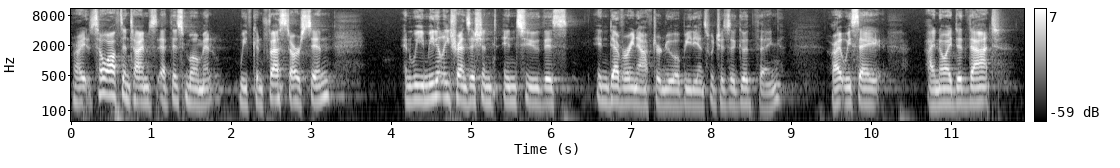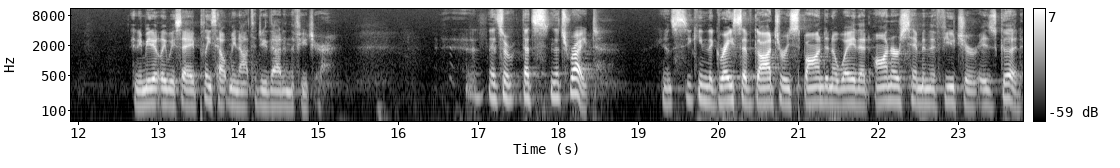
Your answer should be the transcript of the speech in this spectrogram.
right, so oftentimes at this moment, we've confessed our sin and we immediately transitioned into this endeavoring after new obedience, which is a good thing. Right? We say, I know I did that. And immediately we say, please help me not to do that in the future. That's, a, that's, that's right. You know, seeking the grace of God to respond in a way that honors Him in the future is good.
